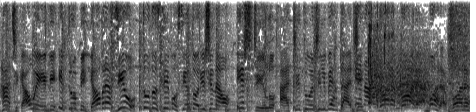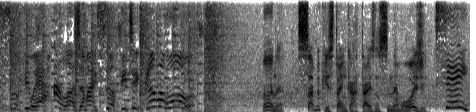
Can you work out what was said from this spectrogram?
Radical Wave e Tropical Brasil. Tudo 100% original. Estilo, atitude e liberdade. É na Bora Bora. Bora Bora Surfwear, a loja mais surf de Camamu. Ana, sabe o que está em cartaz no cinema hoje? Sei,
